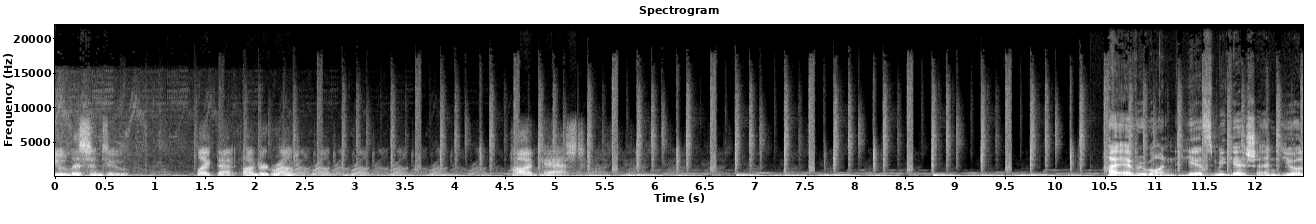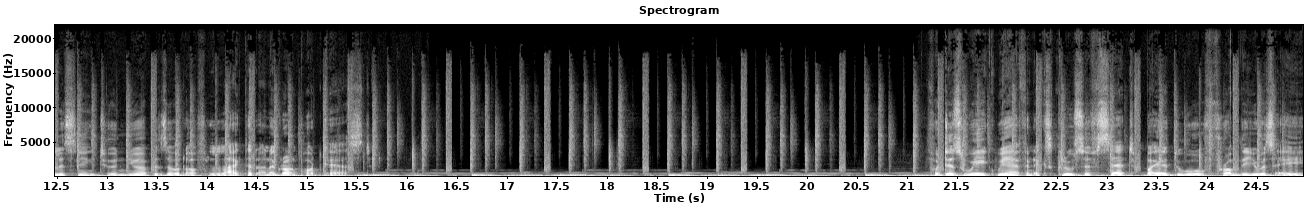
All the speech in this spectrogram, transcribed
You listen to like that underground podcast. Hi everyone, here's Mikesh and you're listening to a new episode of Like That Underground podcast. For this week, we have an exclusive set by a duo from the USA.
